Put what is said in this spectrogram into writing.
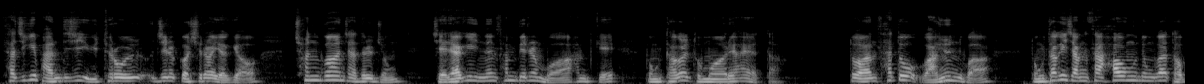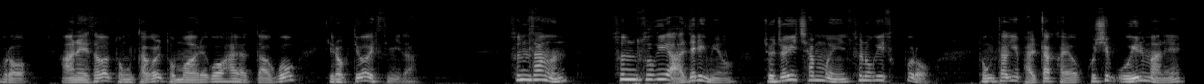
사직이 반드시 위태로워질 것이라 여겨 천거한 자들 중 재력이 있는 선비를 모아 함께 동탁을 도모하려 하였다. 또한 사도 왕윤과 동탁의 장사 하홍등과 더불어 안에서 동탁을 도모하려고 하였다고 기록되어 있습니다. 순상은 순숙의 아들이며 조조의 참모인 순옥의 숙부로 동탁이 발탁하여 95일 만에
